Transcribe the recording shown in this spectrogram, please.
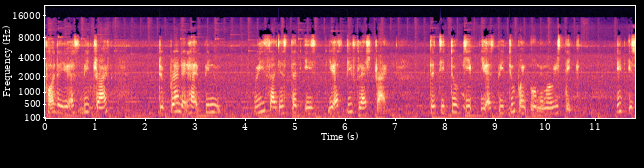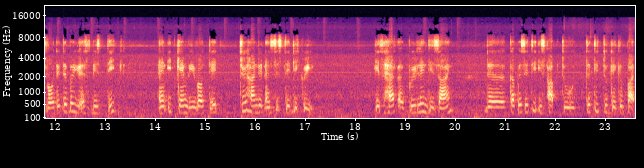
For the USB drive, the brand that had been we suggested is USB flash drive, 32 GB USB 2.0 memory stick. It is rotatable USB stick and it can be rotated 360 degree. It has a brilliant design. The capacity is up to 32 GB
